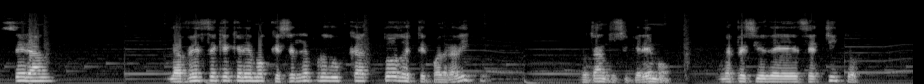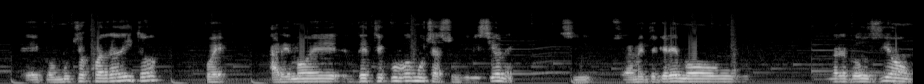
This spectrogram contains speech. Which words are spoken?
serán las veces que queremos que se reproduzca todo este cuadradito. Por lo tanto, si queremos una especie de cestito eh, con muchos cuadraditos, pues haremos eh, de este cubo muchas subdivisiones. Si solamente queremos una reproducción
